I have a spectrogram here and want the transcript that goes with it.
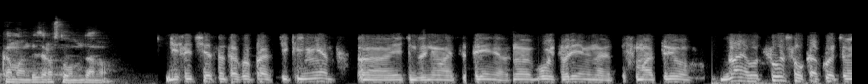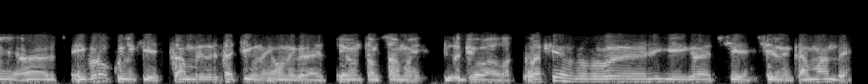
команда из Ростова-на-Дону? Если честно, такой практики нет. Э, этим занимается тренер. Но будет временно, посмотрю. Знаю, вот слышал, какой-то э, игрок у них есть, самый результативный, он играет, и он там самый забивал. Вообще в, в лиге играют все сильные команды.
